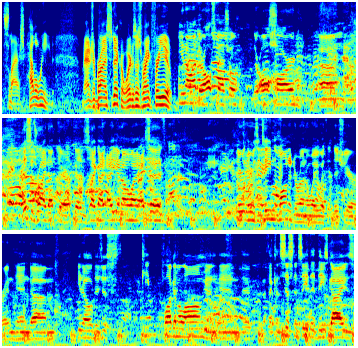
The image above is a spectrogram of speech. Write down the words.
slash Halloween. Manager Brian Snitker, where does this rank for you? You know what? They're all special. They're all hard. Um, this is right up there because, like I, I, you know, I, I said there, there was a team that wanted to run away with it this year, and and um, you know to just keep plugging along and, and the, the consistency that these guys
